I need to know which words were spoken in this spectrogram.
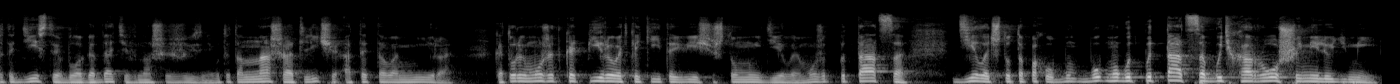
это действие благодати в нашей жизни, вот это наше отличие от этого мира, который может копировать какие-то вещи, что мы делаем, может пытаться делать что-то похожее, могут пытаться быть хорошими людьми,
